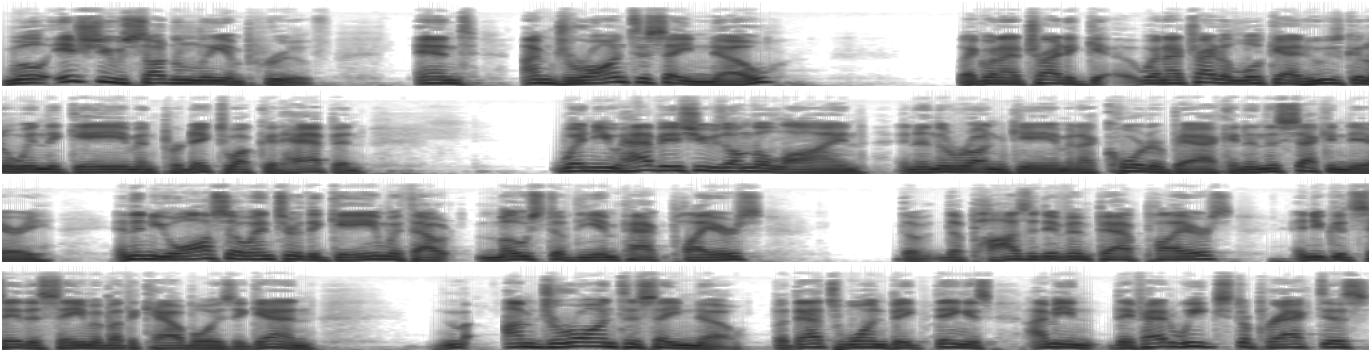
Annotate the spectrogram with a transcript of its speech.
Will issues suddenly improve? And I'm drawn to say no. Like when I try to get when I try to look at who's going to win the game and predict what could happen, when you have issues on the line and in the run game and at quarterback and in the secondary, and then you also enter the game without most of the impact players, the the positive impact players, and you could say the same about the Cowboys again. I'm drawn to say no, but that's one big thing is I mean, they've had weeks to practice.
